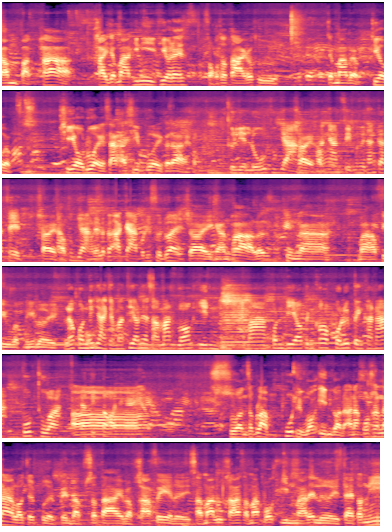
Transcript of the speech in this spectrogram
กรรมปักผ้า ใครจะมาที่นี่เที่ยวได้สองสไตล์ก็คือ จะมาแบบเที่ยวแบบเที่ยวด้วยสร้างอาชีพด้วยก็ได้ครับ คือเรียนรู้ทุกอย่างใช่ครับทั้งงานฝีมือทั้งเกษตรใช่ครับ ทำทุกอย่างเลยแล้วก็อากาศบริสุทธิ์ด้วย ใช่งานผ้าแล้วทุ่งนามาฟิลแบบนี้เลยแล้วคนที่อยากจะมาเที่ยวเนี่ยสามารถ walk in มาคนเดียวเป็นครอบครัวหรือเป็นคณะกรุ๊ปทัวร์จะติดต่อยังไงครับ ส่วนสำหรับพูดถึง walk in ก่อนอนาคตข้างหน้าเราจะเปิดเป็นแบบสไตล์แบบคาเฟ่เลย สามารถลูกค้าสามารถ walk in มาได้เลย แต่ตอนนี้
